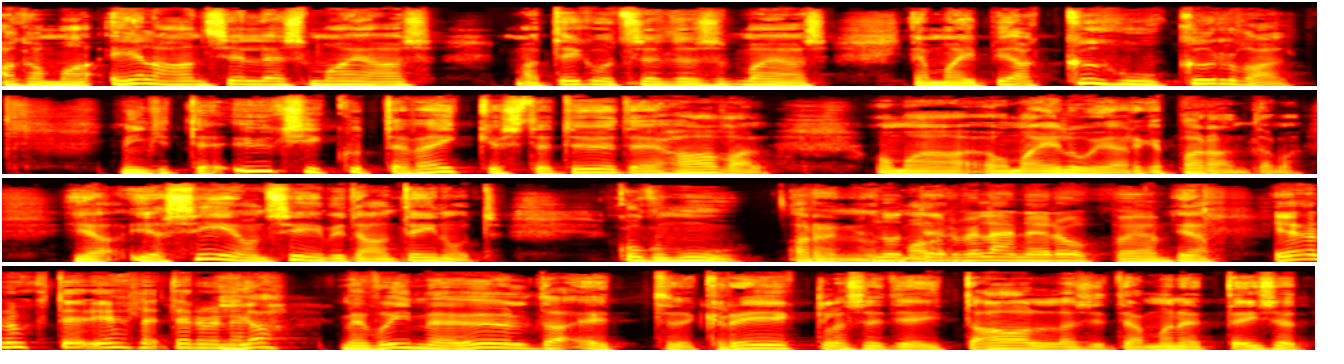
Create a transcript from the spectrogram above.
aga ma elan selles majas, ma tegutsen selles majas ja ma ei pea kõhu kõrvalt mingite üksikute väikeste tööde haaval oma, oma elujärge parandama. ja, ja see on see, mida on teinud kogu muu arenenud no, maailm. terve Lääne-Euroopa jah ja., ja noh jah terve Lääne. jah, me võime öelda, et kreeklased ja itaallased ja mõned teised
